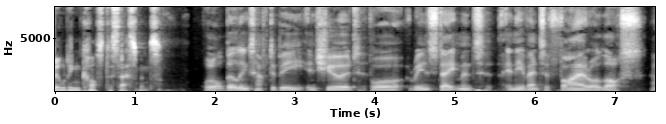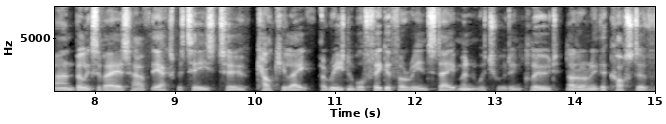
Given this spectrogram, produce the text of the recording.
building cost assessments? All buildings have to be insured for reinstatement in the event of fire or loss, and building surveyors have the expertise to calculate a reasonable figure for reinstatement, which would include not only the cost of,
